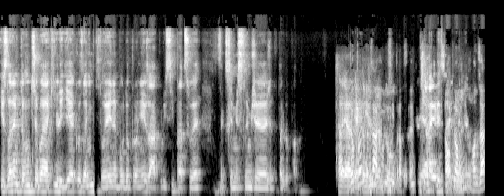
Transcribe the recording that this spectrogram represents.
i vzhledem k tomu třeba, jaký lidi jako za ním stojí nebo kdo pro něj zákulisí pracuje, tak si myslím, že, že to tak dopadne. Ale já, kdo pro něj zákulisí pracuje? Já, no, pro Honza?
